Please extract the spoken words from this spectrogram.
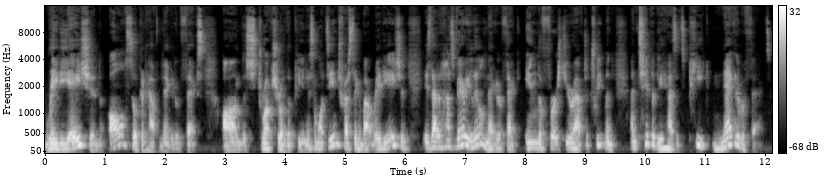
Radiation also can have negative effects on the structure of the penis. And what's interesting about radiation is that it has very little negative effect in the first year after treatment and typically has its peak negative effects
